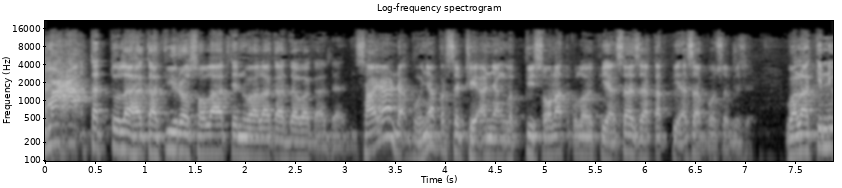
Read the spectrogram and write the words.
Ma'a tatulah kabiro sholatin wala kada. Saya tidak punya persediaan yang lebih sholat kalau biasa zakat biasa puasa biasa. Walakin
